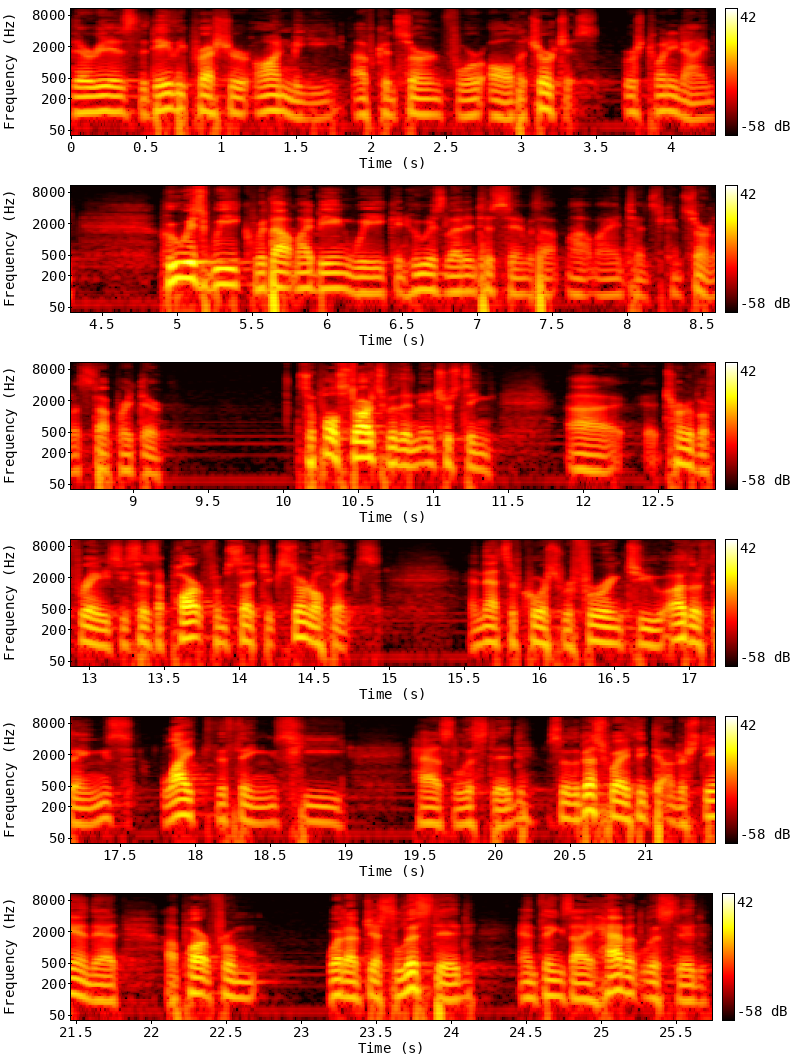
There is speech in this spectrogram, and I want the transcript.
there is the daily pressure on me of concern for all the churches. Verse 29 Who is weak without my being weak, and who is led into sin without my intense concern? Let's stop right there. So, Paul starts with an interesting uh, turn of a phrase. He says, Apart from such external things. And that's, of course, referring to other things like the things he has listed. So, the best way I think to understand that, apart from what I've just listed and things I haven't listed,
